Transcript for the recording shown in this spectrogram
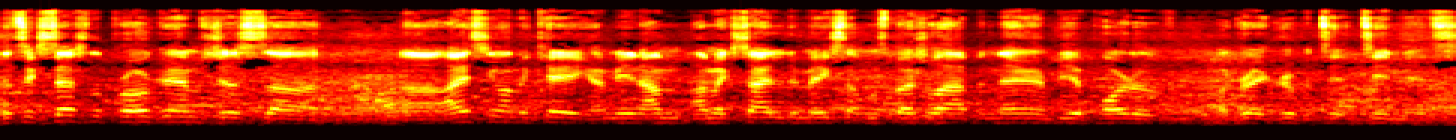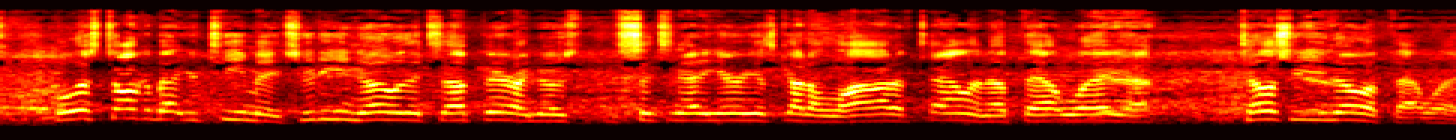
the success of the program is just uh, uh, icing on the cake. I mean, I'm, I'm excited to make something special happen there and be a part of a great group of teammates. Well, let's talk about your teammates. Who do you know that's up there? I know the Cincinnati area's got a lot of talent up that way. Yeah. Uh, tell us who you know up that way.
